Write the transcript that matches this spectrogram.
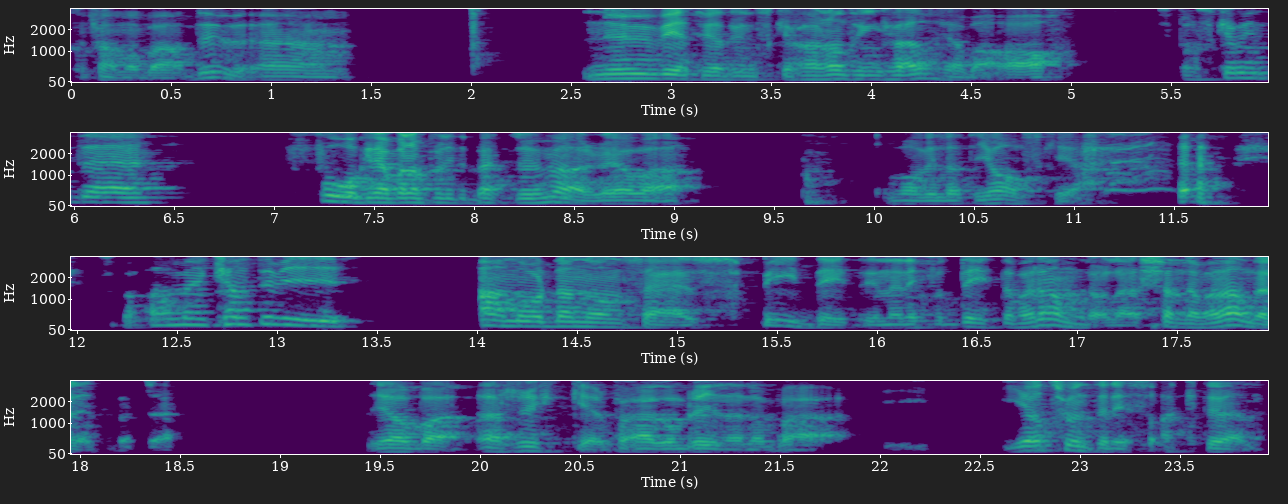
kom fram och bara, du, ehm, nu vet vi att vi inte ska höra någonting ikväll. Jag bara, ja. Så bara, ska vi inte få grabbarna på lite bättre humör? Och jag bara, vad vill du att jag ska göra? Så bara, ja men kan inte vi anordna någon så här speed dating när ni får dejta varandra och lära känna varandra lite bättre? Jag bara rycker på ögonbrynen och bara, jag tror inte det är så aktuellt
